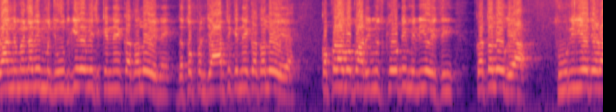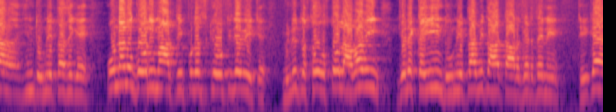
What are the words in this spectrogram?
ਗਨਮੈਨਾਂ ਦੀ ਮੌਜੂਦਗੀ ਦੇ ਵਿੱਚ ਕਿੰਨੇ ਕਤਲ ਹੋਏ ਨੇ? ਦੱਸੋ, ਪੰਜਾਬ 'ਚ ਕਿੰਨੇ ਕਤਲ ਹੋਏ ਆ? ਕਪੜਾ ਵਪਾਰੀ ਨੂੰ ਸਿਕਿਉਰਿਟੀ ਮਿਲੀ ਹੋਈ ਸੀ, ਕਤਲ ਹੋ ਗਿਆ। ਸੂਰੀ ਹੈ ਜਿਹੜਾ ਹਿੰਦੂ ਨੇਤਾ ਸੀਗੇ, ਉਹਨਾਂ ਨੂੰ ਗੋਲੀ ਮਾਰਤੀ ਪੁਲਿਸ ਸਿਕਿਉਰਿਟੀ ਦੇ ਵਿੱਚ। ਮੈਨੂੰ ਦੱਸੋ, ਉਸ ਤੋਂ ਇਲਾਵਾ ਵੀ ਜਿਹੜੇ ਕਈ ਹਿੰਦੂ ਨੇਤਾ ਵੀ ਤਾਂ ਟਾਰਗੇਟ ਤੇ ਨੇ, ਠੀਕ ਹੈ?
